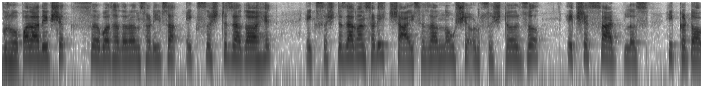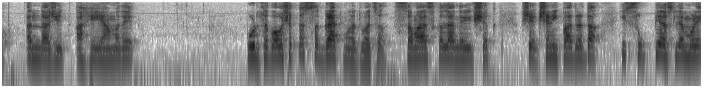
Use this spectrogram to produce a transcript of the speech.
गृहपाल अधीक्षक सर्वसाधारणसाठीचा एकसष्ट जागा आहेत. एकसष्ट जागांसाठी चाळीस हजार नऊशे अडुसष्ट अर्ज एकशे साठ प्लस ही कट ऑफ अंदाजित आहे यामध्ये. पुढचं पाहू शकता सगळ्यात महत्त्वाचं समाज कल्याण निरीक्षक शैक्षणिक पात्रता ही सोपी असल्यामुळे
